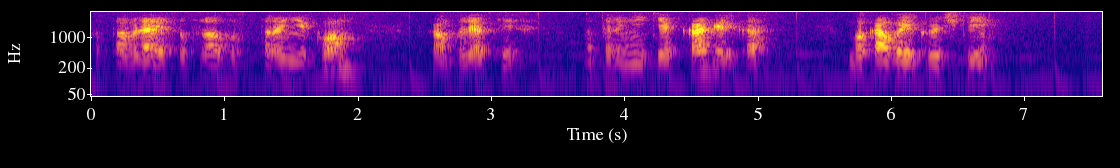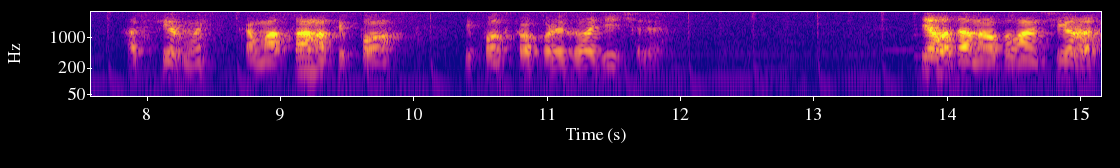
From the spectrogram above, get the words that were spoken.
Поставляется сразу с тройником в комплекте на тройнике капелька, боковые крючки от фирмы Камасан от японского производителя. Тело данного балансира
